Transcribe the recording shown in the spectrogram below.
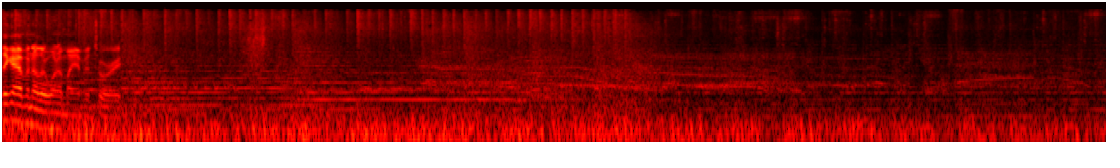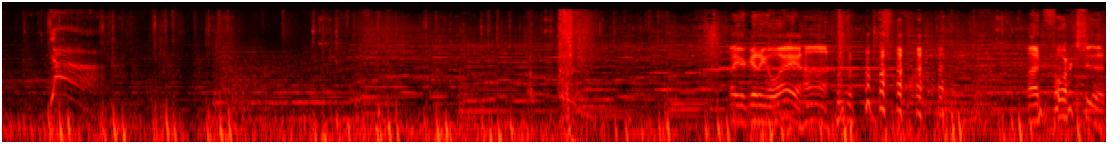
Think I have another one in my inventory. Yeah! Oh, you're getting away, huh? Unfortunate.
